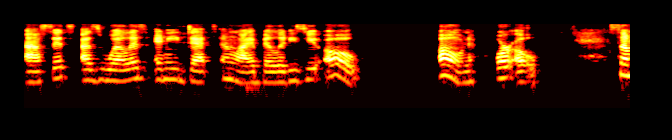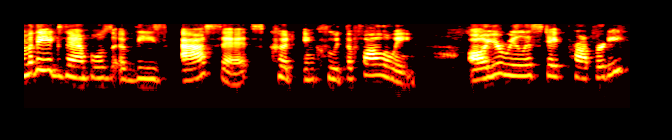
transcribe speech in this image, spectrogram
assets, as well as any debts and liabilities you owe, own, or owe. Some of the examples of these assets could include the following all your real estate property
